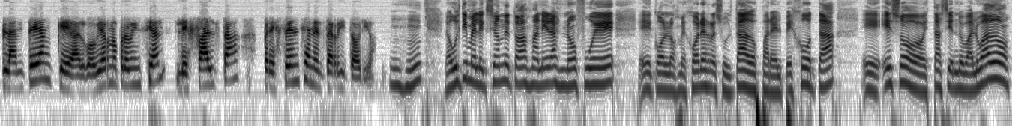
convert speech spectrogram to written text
plantean que al gobierno provincial le falta presencia en el territorio. La última elección de todas maneras no fue eh, con los mejores resultados para el PJ. Eh, ¿Eso está siendo evaluado?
